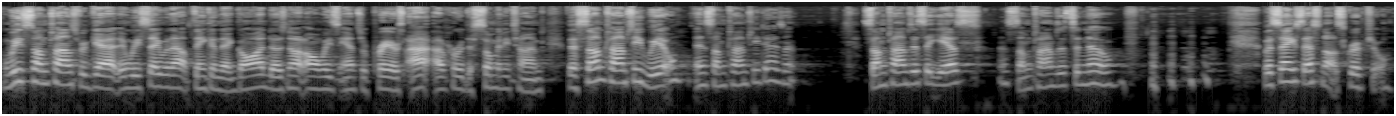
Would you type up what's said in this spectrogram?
we sometimes forget and we say without thinking that God does not always answer prayers. I, I've heard this so many times that sometimes He will and sometimes He doesn't. Sometimes it's a yes and sometimes it's a no. but saints, that's not scriptural.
